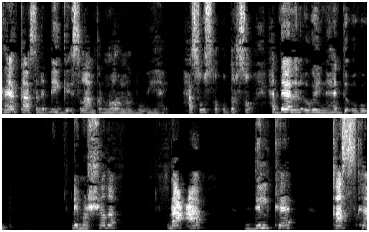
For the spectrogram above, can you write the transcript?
Reerkaasna dhiigga islaamka normal buu u yahay. Xasuusta ku darso haddaadan ogeyna hadda ogow. Dhimashada dhaca dilka qaska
